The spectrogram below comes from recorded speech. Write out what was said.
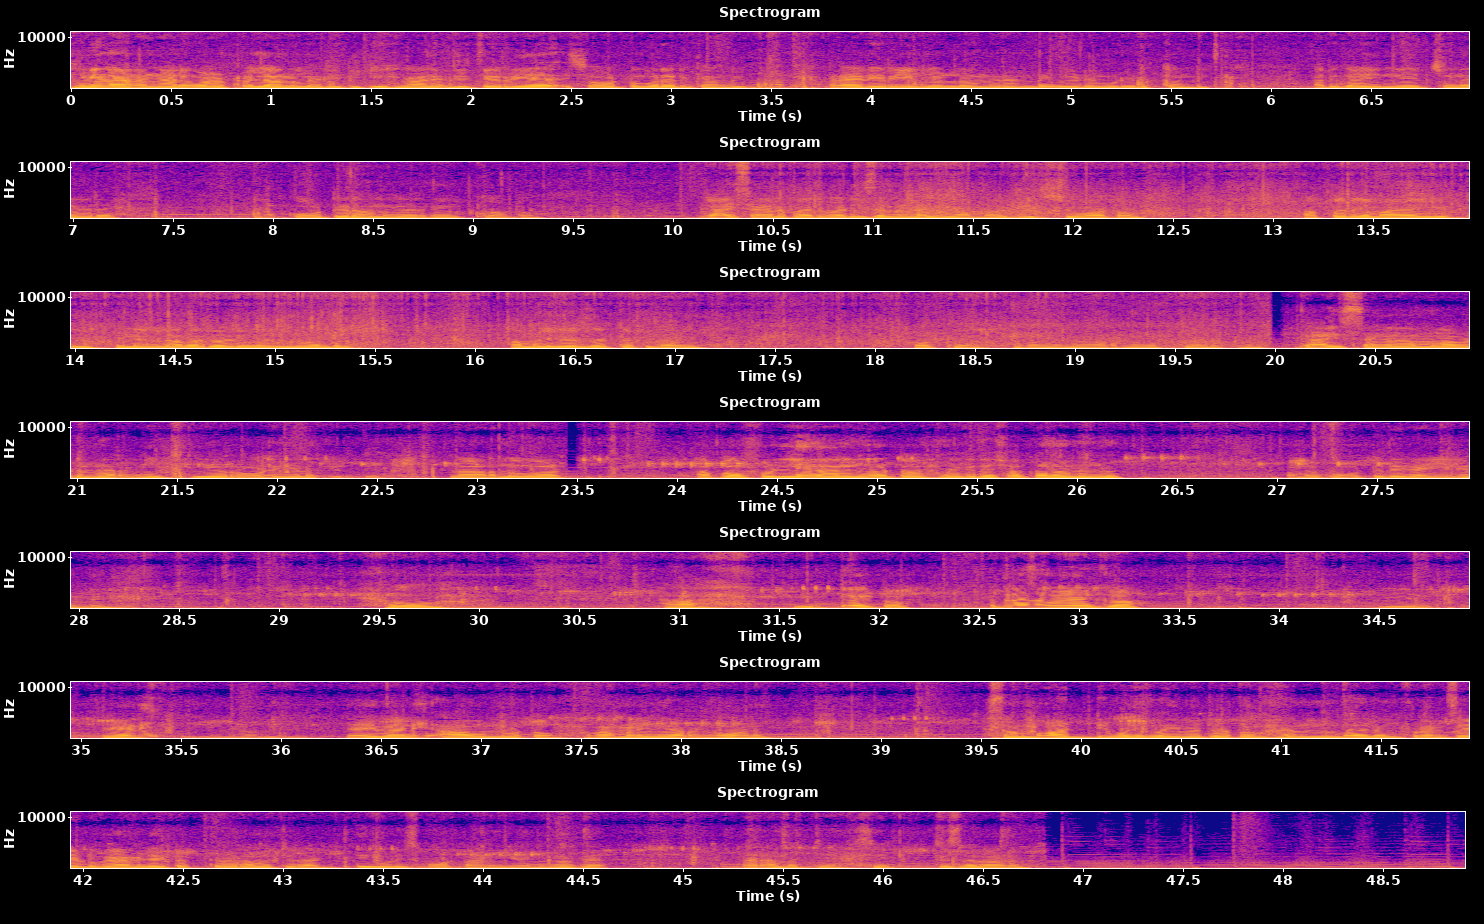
ഇനി നനഞ്ഞാലും കുഴപ്പമില്ല എന്നുള്ള രീതിക്ക് ഞാനൊരു ചെറിയ ഷോട്ടും കൂടി എടുക്കാണ്ട് അതായത് റീലിനുള്ള ഒന്ന് രണ്ട് വീഡിയോ കൂടി എടുക്കാണ്ട് അത് കഴിഞ്ഞ് വെച്ച് നേരെ കോട്ടിടാന്ന് കരുതി നിൽക്കുക കേട്ടോ ഗായ്സ് അങ്ങനെ പരിപാടീസ് എല്ലാം കഴിഞ്ഞ് നമ്മൾ തിരിച്ചു പോകട്ടോ അപ്പോൾ അതേ മഴയും കിട്ടി. പിന്നെ എല്ലാ പരിപാടിയും കഴിഞ്ഞുകൊണ്ട് നമ്മൾ ഈ ഒരു സെറ്റപ്പിലായി ഓക്കെ അപ്പം അങ്ങനെ നടന്ന് പൊക്കിക്കൊണ്ടിരിക്കുന്നു കായ്സ് അങ്ങനെ നമ്മൾ അവിടെ നിന്ന് ഇറങ്ങി. ഈ റോഡ് ഇങ്ങനെ നടന്നു പോവാം അപ്പോൾ ഫുള്ളി നനഞ്ഞു കേട്ടോ. ഏകദേശമൊക്കെ നനഞ്ഞു. നമ്മൾ കോട്ട് ഇതേ കയ്യിലുണ്ട്. ഓ ആ ഇരുട്ടായിട്ടോ. എത്ര സമയം നിൽക്കുക ഏണി? ഏഴ് മണി ആവുന്നു കേട്ടോ. അപ്പോൾ നമ്മളിനി ഇറങ്ങുവാണ്. സംഭവം അടിപൊളി ക്ലൈമറ്റ് കേട്ടോ എന്തായാലും ഫ്രണ്ട്സായിട്ട് ഫാമിലി ആയിട്ടൊക്കെ വരാൻ പറ്റിയ ഒരു അടിപൊളി സ്പോട്ടാണ് ഈവനിങ്ങൊക്കെ വരാൻ പറ്റിയ സെറ്റ് സ്ഥലമാണ്.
